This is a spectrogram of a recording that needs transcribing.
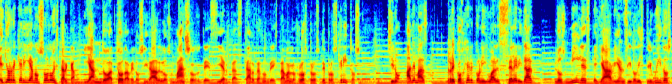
ello requería no solo estar cambiando a toda velocidad los mazos de ciertas cartas donde estaban los rostros de proscritos, sino además recoger con igual celeridad los miles que ya habían sido distribuidos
